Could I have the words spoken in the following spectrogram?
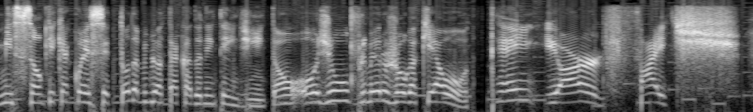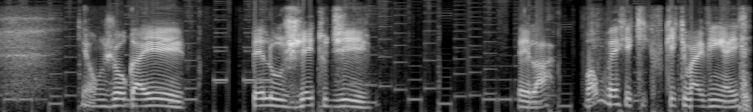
missão que quer conhecer toda a biblioteca do Nintendinho. Então, hoje o primeiro jogo aqui é o Ten Yard Fight, que é um jogo aí pelo jeito de sei lá. Vamos ver o que, que, que vai vir aí.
